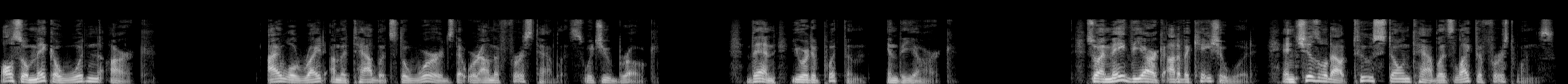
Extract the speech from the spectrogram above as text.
Also make a wooden ark. I will write on the tablets the words that were on the first tablets which you broke. Then you are to put them in the ark. So i made the ark out of acacia wood and chiseled out two stone tablets like the first ones.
